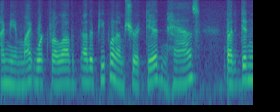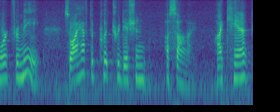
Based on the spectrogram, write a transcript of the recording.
I mean, it might work for a lot of other people, and I'm sure it did and has, but it didn't work for me. So I have to put tradition aside. I can't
